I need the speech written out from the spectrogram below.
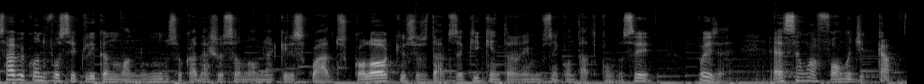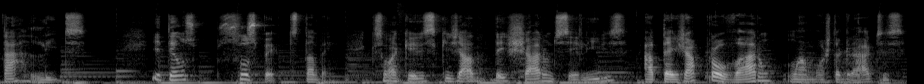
Sabe quando você clica num anúncio, cadastra o seu nome naqueles quadros, coloque os seus dados aqui que entraremos em contato com você? Pois é, essa é uma forma de captar leads. E tem os suspects também, que são aqueles que já deixaram de ser leads, até já provaram uma amostra grátis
